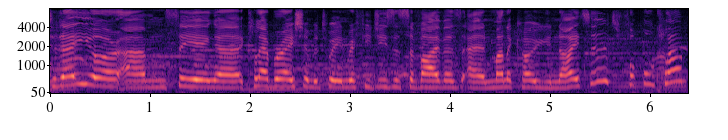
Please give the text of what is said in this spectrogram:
Today you're um, seeing a collaboration between Refugees as Survivors and Manukau United Football Club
